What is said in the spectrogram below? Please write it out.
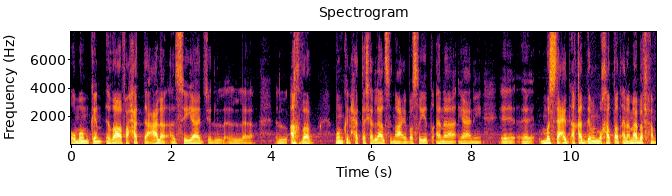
وممكن إضافة حتى على السياج ال ال الأخضر. ممكن حتى شلال صناعي بسيط. أنا يعني مستعد أقدم المخطط. أنا ما بفهم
